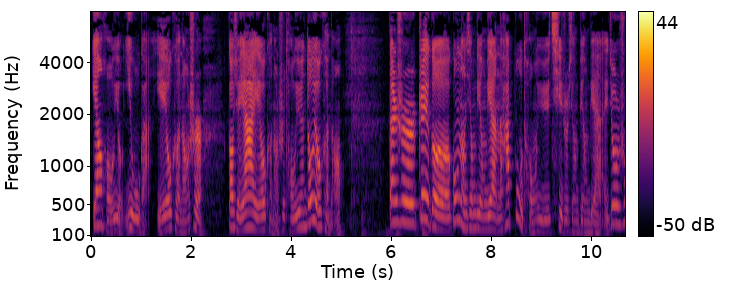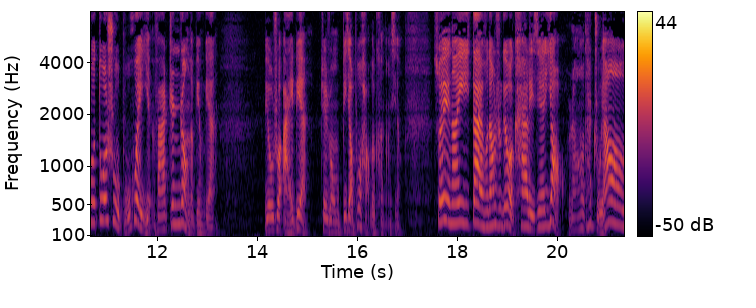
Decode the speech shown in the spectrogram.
咽喉有异物感，也有可能是高血压，也有可能是头晕，都有可能。但是这个功能性病变呢，它不同于器质性病变，也就是说，多数不会引发真正的病变，比如说癌变这种比较不好的可能性。所以呢，一大夫当时给我开了一些药，然后他主要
